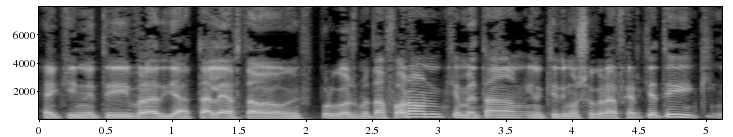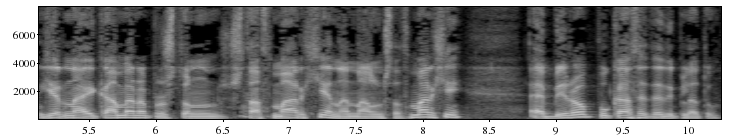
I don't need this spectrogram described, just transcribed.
εκείνη τη βραδιά. Τα λέει αυτά ο Υπουργός Μεταφορών και μετά είναι και δημοσιογράφοι αρκετοί. Γυρνάει η κάμερα προς τον Σταθμάρχη, έναν άλλον Σταθμάρχη, έμπειρο που κάθεται δίπλα του.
